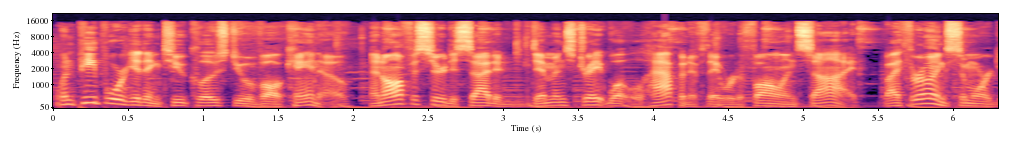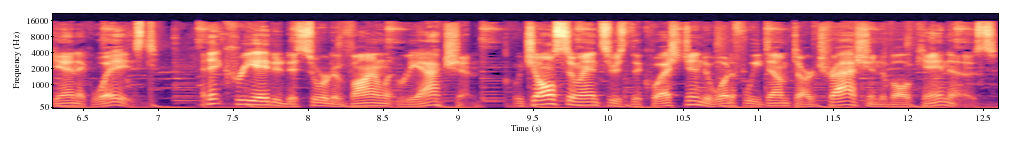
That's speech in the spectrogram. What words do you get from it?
When people were getting too close to a volcano, an officer decided to demonstrate what will happen if they were to fall inside by throwing some organic waste, and it created a sort of violent reaction, which also answers the question to what if we dumped our trash into volcanoes.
